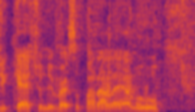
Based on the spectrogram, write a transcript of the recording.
podcast Universo Paralelo.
